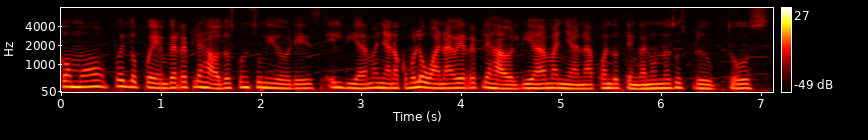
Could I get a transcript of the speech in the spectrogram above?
¿cómo pues lo pueden ver reflejados los consumidores el día de mañana? ¿Cómo lo van a ver reflejado el día de mañana cuando tengan uno de sus productos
